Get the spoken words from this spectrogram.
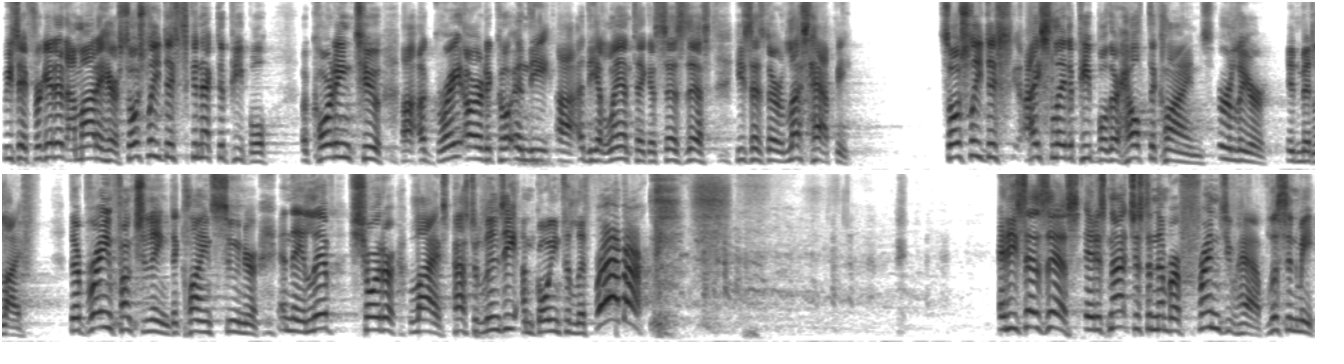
We say, forget it, I'm out of here. Socially disconnected people, according to uh, a great article in the, uh, the Atlantic, it says this. He says they're less happy. Socially dis- isolated people, their health declines earlier in midlife. Their brain functioning declines sooner, and they live shorter lives. Pastor Lindsay, I'm going to live forever. And he says this it is not just a number of friends you have. Listen to me.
